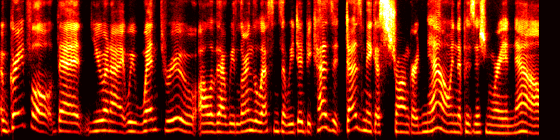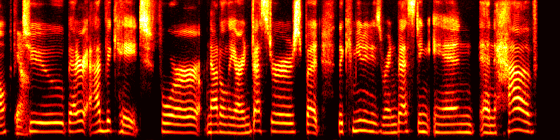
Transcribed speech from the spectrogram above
i'm grateful that you and i we went through all of that we learned the lessons that we did because it does make us stronger now in the position we're in now yeah. to better advocate for not only our investors but the communities we're investing in and have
